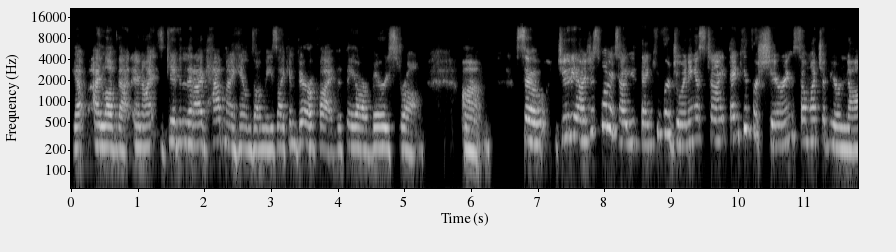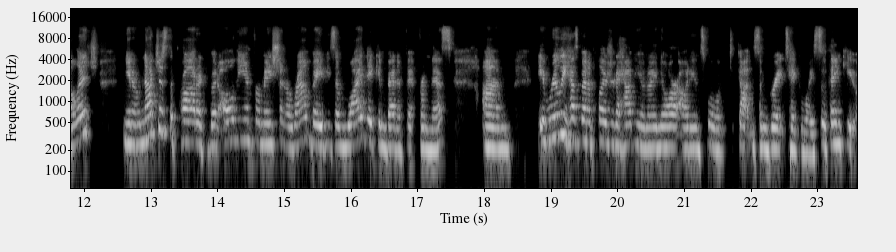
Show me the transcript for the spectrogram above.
Yep, I love that. And I, given that I've had my hands on these, I can verify that they are very strong. Um, so, Judy, I just want to tell you thank you for joining us tonight. Thank you for sharing so much of your knowledge, you know, not just the product, but all the information around babies and why they can benefit from this. Um, it really has been a pleasure to have you, and I know our audience will have gotten some great takeaways. So, thank you.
